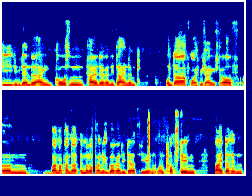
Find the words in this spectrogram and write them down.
die Dividende einen großen Teil der Rendite einnimmt. Und da freue ich mich eigentlich drauf. Ähm, weil man kann da immer noch eine Überrendite erzielen und trotzdem weiterhin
